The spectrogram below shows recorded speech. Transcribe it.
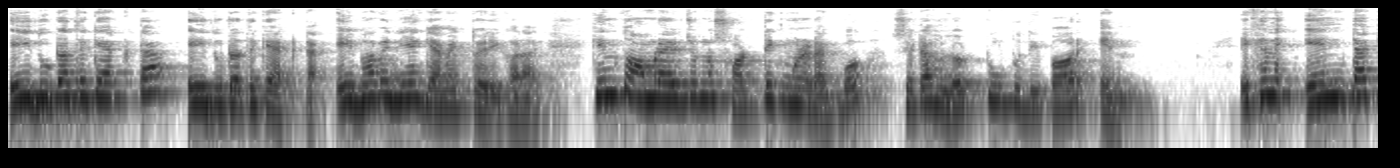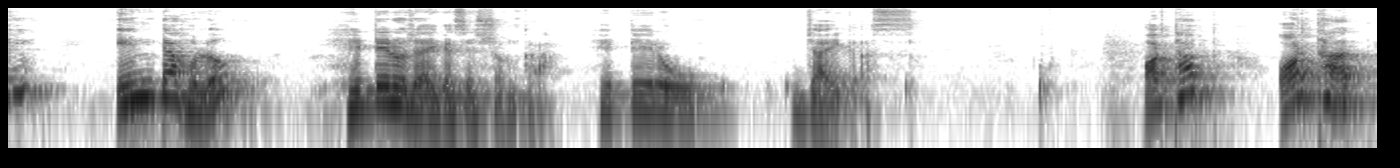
এই দুটা থেকে একটা, এই দুটা থেকে একটা। এইভাবে নিয়ে গ্যামেট তৈরি করা হয়। কিন্তু আমরা এর জন্য সঠিক মনে রাখব, সেটা হলো two to the power n এখানে এনটা কি? এনটা হলো হেটেরো জায়গাসের সংখ্যা হেটেরো জায়গাস। অর্থাৎ অর্থাৎ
